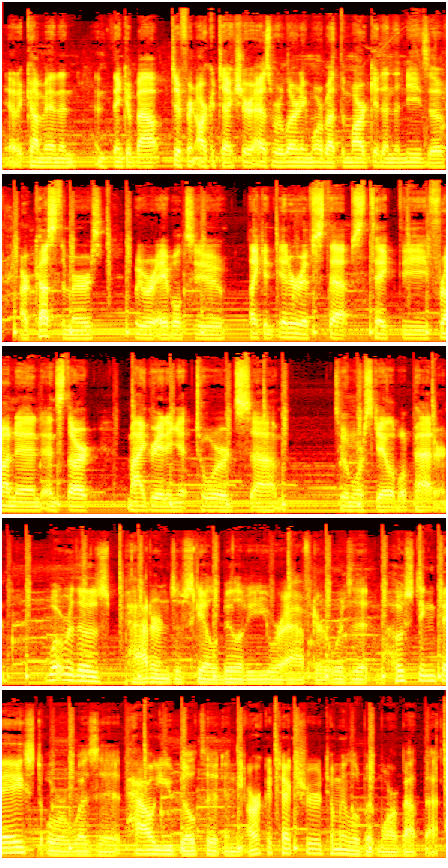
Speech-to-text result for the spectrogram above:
you know, to come in and, and think about different architecture as we're learning more about the market and the needs of our customers, we were able to, like in iterative steps, take the front end and start migrating it towards um, to a more scalable pattern. What were those patterns of scalability you were after? Was it hosting based or was it how you built it in the architecture? Tell me a little bit more about that.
